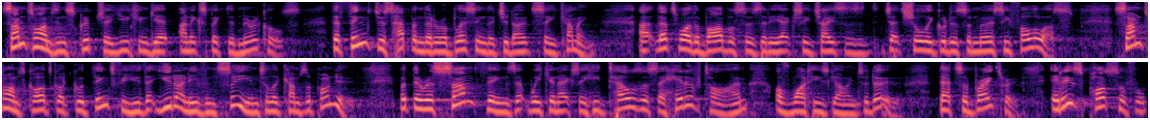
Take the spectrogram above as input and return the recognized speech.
Sometimes in scripture, you can get unexpected miracles. That things just happen that are a blessing that you don't see coming. Uh, that's why the Bible says that He actually chases, that surely goodness and mercy follow us. Sometimes God's got good things for you that you don't even see until it comes upon you. But there are some things that we can actually, He tells us ahead of time of what He's going to do. That's a breakthrough. It is possible,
